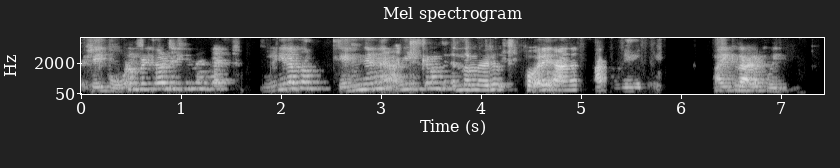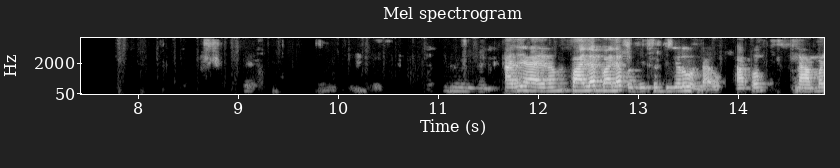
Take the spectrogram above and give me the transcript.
പക്ഷെ ഈ ഫോണും പിടിച്ചോണ്ടിരിക്കുന്നതിന്റെ വീരകം എങ്ങനെ അറിയിക്കണം എന്നുള്ള ഒരു പോലെയാണ് ആ കുഞ്ഞിന് മൈക്ക് താഴെ പോയി. അത് കാരണം പല പല പ്രതിസന്ധികളും ഉണ്ടാവും അപ്പം നമ്മൾ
